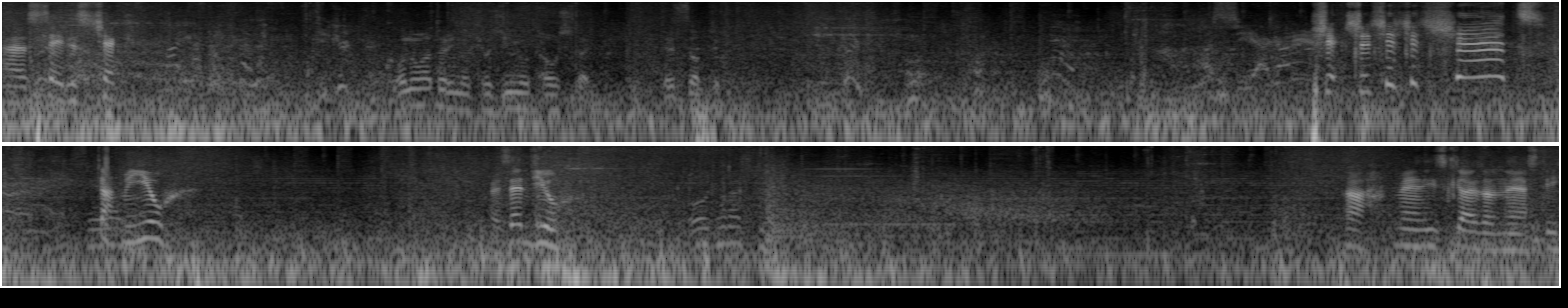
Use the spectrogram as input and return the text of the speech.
Uh, say this check. この辺りの巨人を倒したい手伝ってくれ話 Shit, shit, shit, shit, shit! Got me, you! I send you! おとなしく Ah, man, these guys are nasty.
